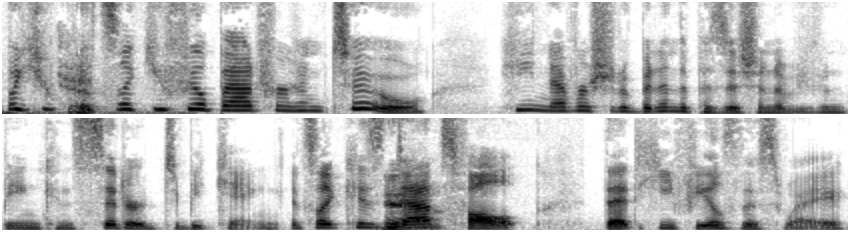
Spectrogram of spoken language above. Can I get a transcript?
But you it's like you feel bad for him too. He never should have been in the position of even being considered to be king. It's like his Yeah. dad's fault that he feels this way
